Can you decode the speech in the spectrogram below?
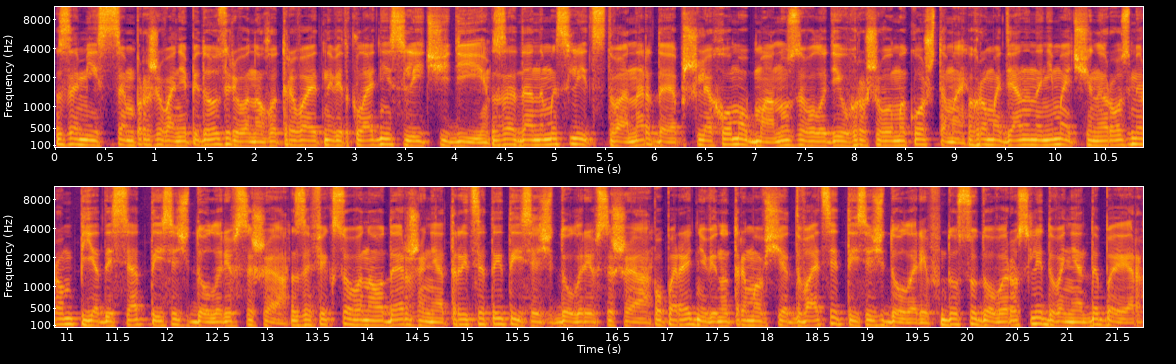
За місцем проживання підозрюваного тривають невідкладні слідчі дії. За даними слідства, нардеп шляхом обману заволодів грошовими коштами громадянина Німеччини розміром 50 тисяч доларів США. Зафіксовано одержання 30 тисяч доларів США. Попередньо він отримав ще 20 тисяч доларів. Досудове розслідування ДБР,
